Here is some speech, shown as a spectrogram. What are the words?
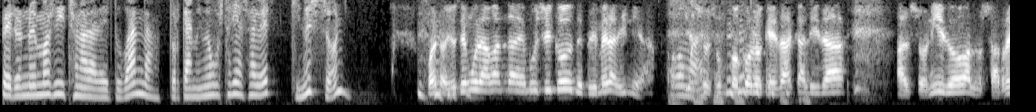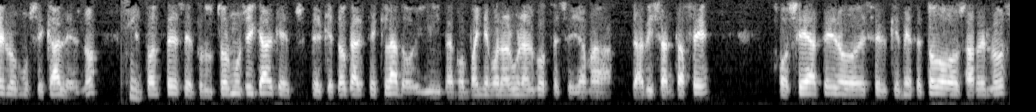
Pero no hemos dicho nada de tu banda, porque a mí me gustaría saber quiénes son. Bueno, yo tengo una banda de músicos de primera línea. y eso es un poco lo que da calidad al sonido, a los arreglos musicales, ¿no? Entonces, el productor musical, que el que toca el teclado y me acompaña con algunas voces, se llama David Santa Fe. José Atero es el que me hace todos los arreglos,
